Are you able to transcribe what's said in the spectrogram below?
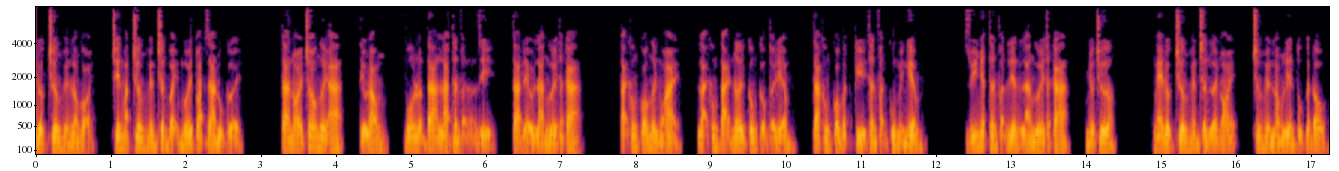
được trương huyền long gọi, trên mặt trương huyền trần vậy mới toát ra nụ cười. Ta nói cho ngươi a, tiểu long, vô luận ta là thân phận gì, ta đều là ngươi thất ca. Tại không có người ngoài, lại không tại nơi công cộng thời điểm, ta không có bất kỳ thân phận cùng uy nghiêm. Duy nhất thân phận liền là ngươi thất ca, nhớ chưa? Nghe được trương huyền trần lời nói, trương huyền long liên tục gật đầu.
